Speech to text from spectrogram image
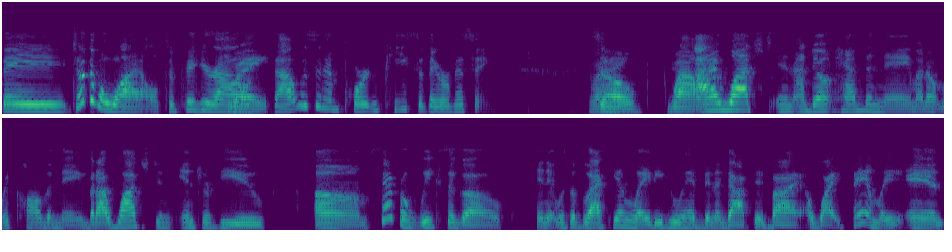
they took them a while to figure out right. that was an important piece that they were missing right. so wow i watched and i don't have the name i don't recall the name but i watched an interview um, several weeks ago, and it was a black young lady who had been adopted by a white family, and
